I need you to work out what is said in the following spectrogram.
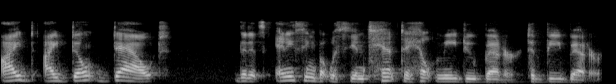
I, I don't doubt that it's anything but with the intent to help me do better, to be better.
